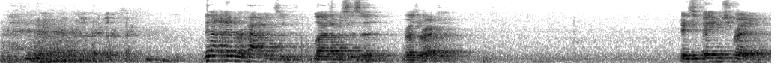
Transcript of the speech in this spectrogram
that never happens if Lazarus isn't resurrected. His fame spread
